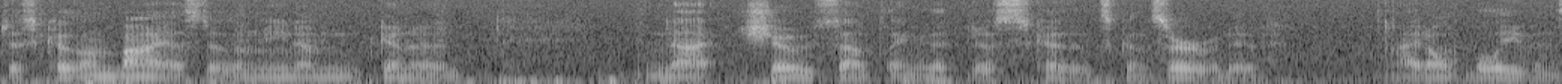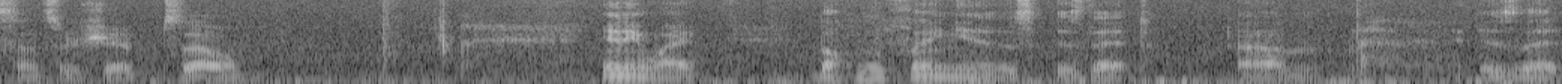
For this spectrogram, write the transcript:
Just because I'm biased doesn't mean I'm gonna not show something that just because it's conservative. I don't believe in censorship, so anyway, the whole thing is is that um, is that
